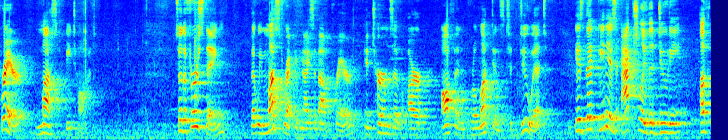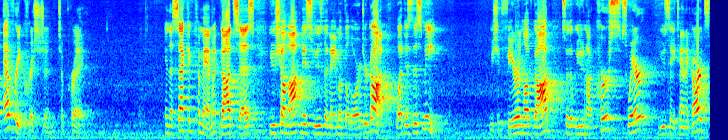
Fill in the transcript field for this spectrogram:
prayer must be taught. So, the first thing that we must recognize about prayer, in terms of our often reluctance to do it, is that it is actually the duty of every Christian to pray. In the second commandment, God says, You shall not misuse the name of the Lord your God. What does this mean? We should fear and love God so that we do not curse, swear, use satanic arts,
